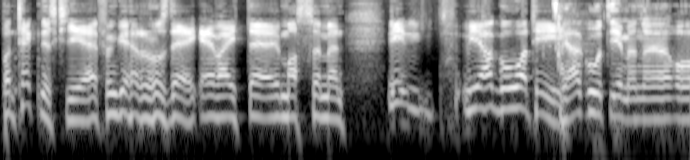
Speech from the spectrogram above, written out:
på en teknisk side fungerer hos deg? Jeg er masse, men vi, vi har gode tid. Vi har god tid, men, eh, og,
